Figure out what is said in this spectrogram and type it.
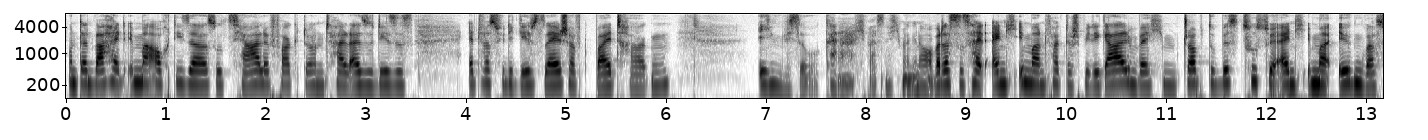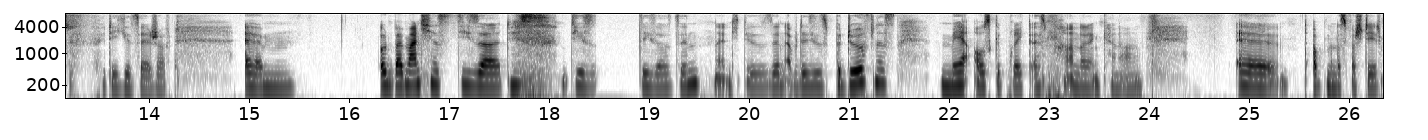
Und dann war halt immer auch dieser soziale Faktor ein Teil, also dieses etwas für die Gesellschaft beitragen. Irgendwie so, keine Ahnung, ich weiß nicht mehr genau. Aber das ist halt eigentlich immer ein Faktor spielt. Egal in welchem Job du bist, tust du ja eigentlich immer irgendwas für die Gesellschaft. Ähm, und bei manchen ist dieser, dies, diese, dieser Sinn, nein, nicht dieser Sinn, aber dieses Bedürfnis mehr ausgeprägt als bei anderen, keine Ahnung. Äh, ob man das versteht.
